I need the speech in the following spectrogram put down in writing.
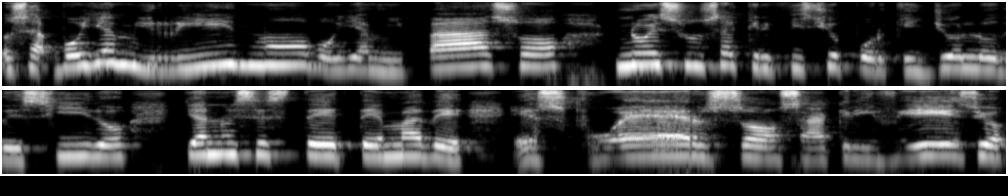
o sea, voy a mi ritmo, voy a mi paso, no es un sacrificio porque yo lo decido, ya no es este tema de esfuerzo, sacrificio,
